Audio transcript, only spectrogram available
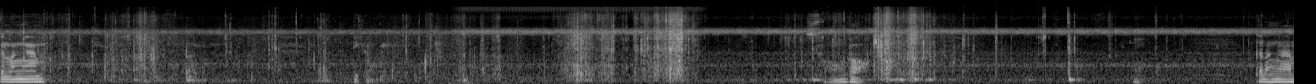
กำลังงามดีครับสองดอกกำลังงาม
